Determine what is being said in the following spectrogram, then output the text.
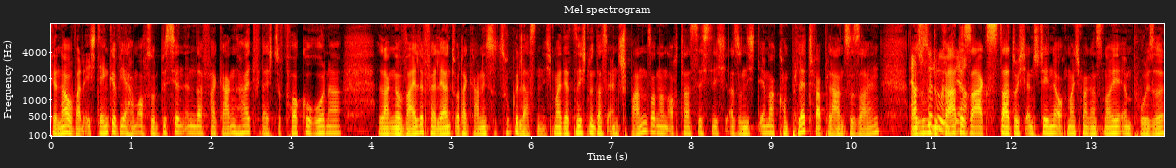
Genau, weil ich denke, wir haben auch so ein bisschen in der Vergangenheit, vielleicht so vor Corona, Langeweile verlernt oder gar nicht so zugelassen. Ich meine jetzt nicht nur das Entspannen, sondern auch tatsächlich, also nicht immer komplett verplant zu sein. Weil Absolut, so wie du gerade ja. sagst, dadurch entstehen ja auch manchmal ganz neue Impulse.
